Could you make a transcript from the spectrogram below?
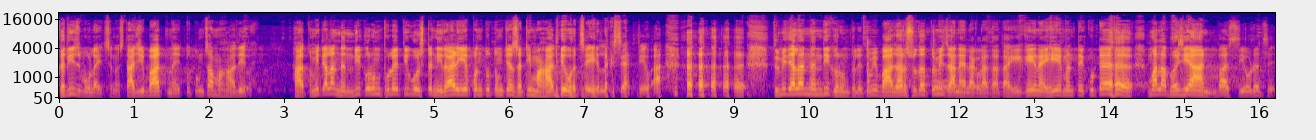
कधीच बोलायचं नसतं अजिबात नाही तो तुमचा महादेव आहे. हा तुम्ही त्याला नंदी करून ठेवलंय ती गोष्ट निराळी आहे पण तो तुमच्यासाठी महादेवच आहे लक्षात ठेवा. तुम्ही त्याला नंदी करून ठेवले तुम्ही बाजारसुद्धा तुम्ही जाणायला लागलात आता. हे काही नाही हे म्हणते कुठं? मला भजी आण बस एवढंच आहे.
